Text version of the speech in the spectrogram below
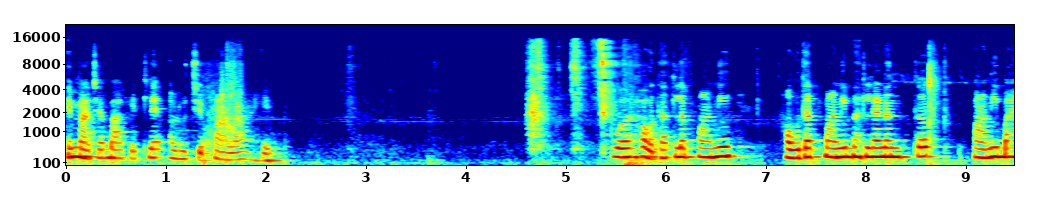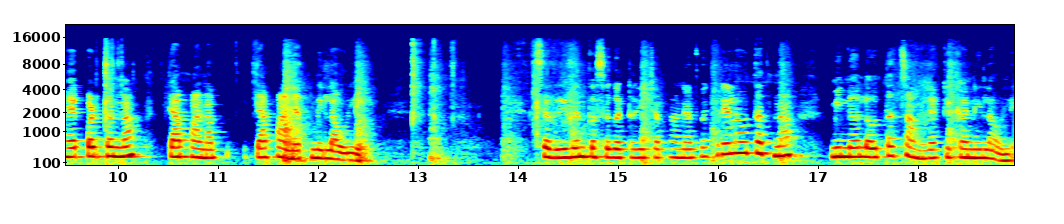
हे माझ्या बागेतले अळूची पानं आहेत. वर हौदातलं पाणी हौदात पाणी भरल्यानंतर पाणी बाहेर पडतं ना त्या पानात त्या पाण्यात मी लावले. सगळीजण कसं गटारीच्या पाण्यात वगैरे लावतात ना मी न लावता चांगल्या ठिकाणी लावले.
